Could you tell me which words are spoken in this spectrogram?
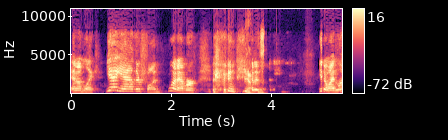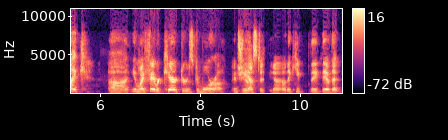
and I'm like, yeah, yeah, they're fun, whatever. Yeah. And it's, you know, I like, uh, you know, my favorite character is Gamora, and she Yeah. has to, you know, they keep they they have that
